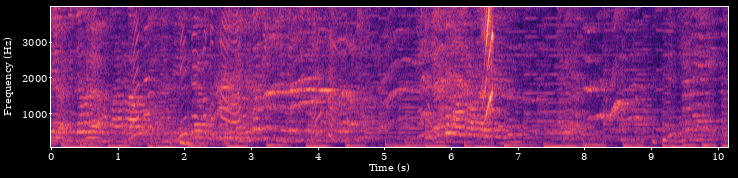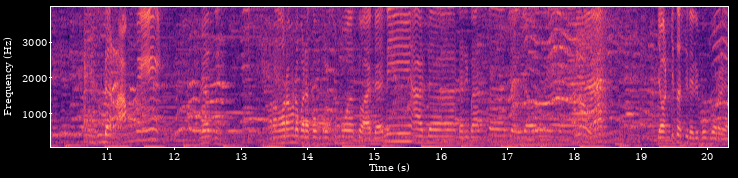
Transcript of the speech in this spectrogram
Iya, jalan aja loh. Gua rame. Lihat nih. Orang-orang udah pada kumpul semua tuh. Ada nih, ada dari Banten, jauh-jauh ya. Jauhan kita sih dari Bogor ya.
